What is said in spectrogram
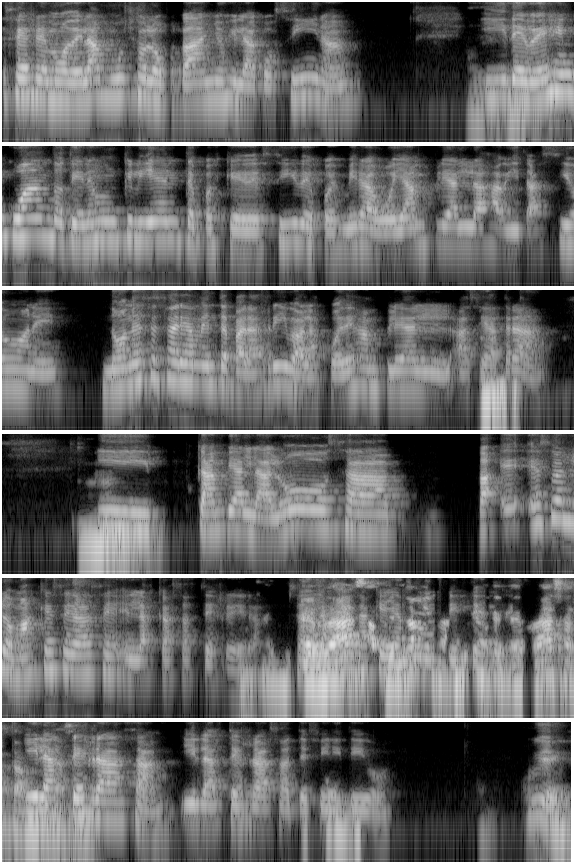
se remodela mucho los baños y la cocina. Y de vez en cuando tienes un cliente pues que decide, pues mira, voy a ampliar las habitaciones, no necesariamente para arriba, las puedes ampliar hacia atrás. Y cambian la losa. E, eso es lo más que se hace en las casas terreras. terrazas, Y las terrazas, y las terrazas, definitivo. Muy bien.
